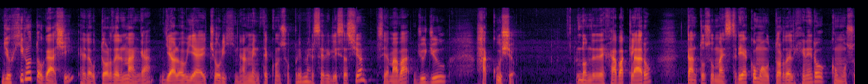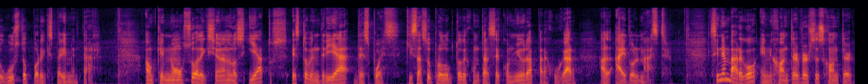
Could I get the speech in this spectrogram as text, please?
Yohiro Togashi, el autor del manga, ya lo había hecho originalmente con su primer serialización, se llamaba Yu Yu Hakusho donde dejaba claro tanto su maestría como autor del género como su gusto por experimentar. Aunque no su adicción a los hiatos, esto vendría después, quizás su producto de juntarse con Miura para jugar al Idol Master. Sin embargo, en Hunter vs. Hunter,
